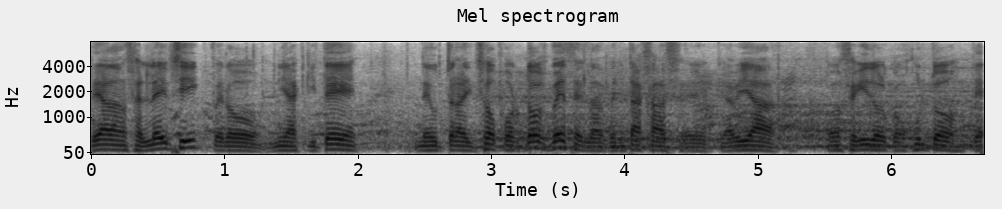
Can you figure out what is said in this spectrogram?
De Adams el Leipzig, pero Niakate neutralizó por dos veces las ventajas que había conseguido el conjunto de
